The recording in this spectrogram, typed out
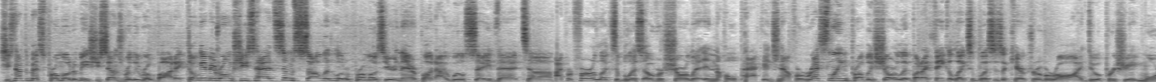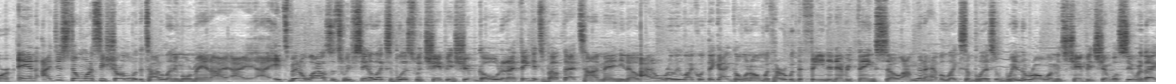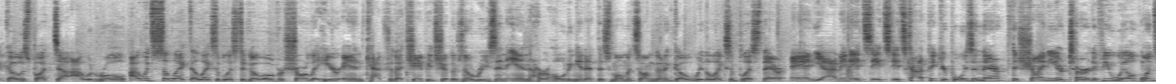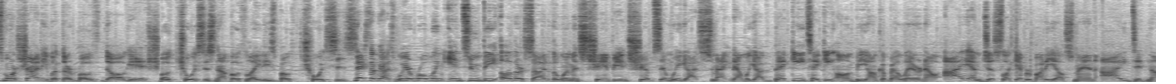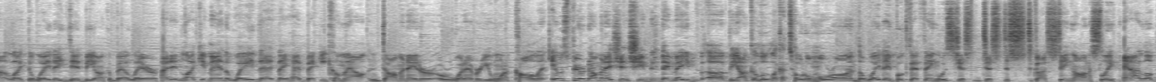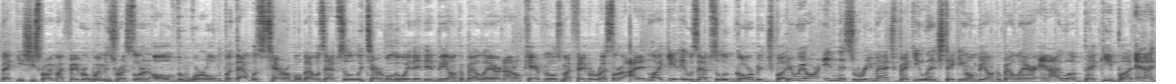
She's not the best promo to me. She sounds really robotic. Don't get me wrong, she's had some solid little promos here and there, but I will say that uh, I prefer Alexa Bliss over Charlotte in the whole package. Now for wrestling, probably Charlotte, but I think Alexa Bliss is a character overall I do appreciate more. And I just don't want to see Charlotte with the title anymore, man. I, I, I, It's been a while since we've seen Alexa Bliss with championship gold, and I think it's about that time, man, you know? I don't really like what they got going on with her with the Fiend and everything, so I'm going to have Alexa Bliss win the Raw Women's Championship. We'll see where that goes, but uh, I would roll, I would select Alexa Bliss to go over Charlotte here and capture that championship. There's no reason in her holding it at this moment, so I'm going to go with Alexa Bliss there, and yeah, I mean, it's it's it's kind of pick your poison there. The shiny or turd, if you will. One's more shiny, but they're both dog-ish. Both choices, not both ladies. Both choices. Next up, guys, we are rolling into the other side of the Women's Championships, and we got SmackDown. We got Becky taking on Bianca Belair. Now, I am just like everybody else, man. I did not like the way they did Bianca Belair. I didn't like it, man, the way that they had Becky come out and dominate her, or whatever you want to call it. It was pure domination. She They made uh, Bianca look like a total moron. The way they booked that thing was just, just disgusting, honestly. And I love Becky. She's probably my favorite women's wrestler in all of the world, but that was terrible. That was absolutely terrible the way they did Bianca Belair, and I don't care if it was my favorite wrestler. I didn't like it. It was absolute garbage, but here we are in this rematch. Becky Lynch taking on Bianca Belair, and I love Becky, but, and I,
